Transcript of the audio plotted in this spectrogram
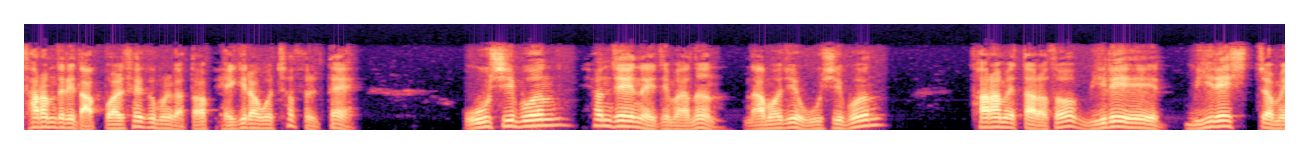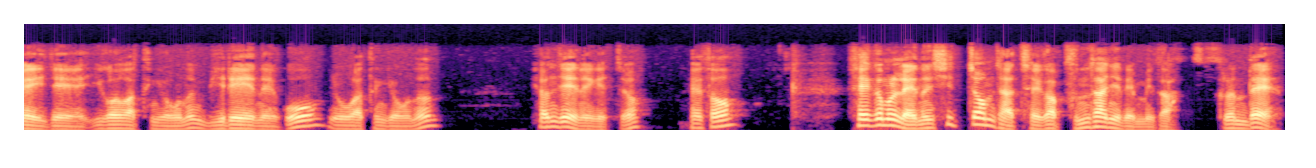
사람들이 납부할 세금을 갖다가 100이라고 쳤을 때, 50은 현재에 내지만은 나머지 50은 사람에 따라서 미래 미래 시점에 이제 이거 같은 경우는 미래에 내고 이거 같은 경우는 현재에 내겠죠. 해서 세금을 내는 시점 자체가 분산이 됩니다. 그런데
